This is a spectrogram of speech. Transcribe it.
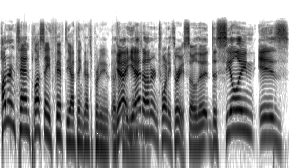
110 plus 850. I think that's pretty. That's yeah, pretty he had 123. So the the ceiling is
